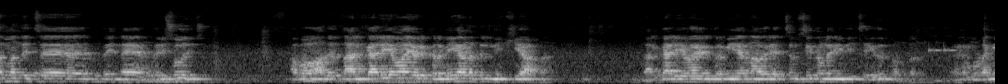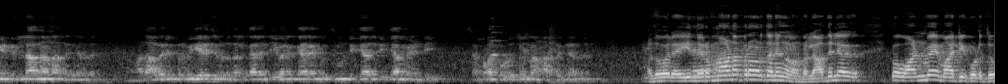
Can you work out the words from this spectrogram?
സംബന്ധിച്ച് പിന്നെ പരിശോധിച്ചു. അപ്പോൾ അത് താൽക്കാലികമായ ഒരു ക്രമീകരണത്തിൽ നിൽക്കുകയാണ്. താൽക്കാലികമായ ഒരു ക്രമീകരണം അവർ എച്ച് എം സി എന്നുള്ള രീതിയിൽ ചെയ്തിട്ടുണ്ട്. അങ്ങനെ മുടങ്ങിയിട്ടില്ല എന്നാണ് അറിഞ്ഞത്. അത് അവർ ക്രമീകരിച്ചിട്ടുണ്ട്. തൽക്കാലം ജീവനക്കാരെ ബുദ്ധിമുട്ടിക്കാതിരിക്കാൻ വേണ്ടി ശമ്പളം കൊടുത്തു എന്നാണ് അറിഞ്ഞത്. അതുപോലെ ഈ നിർമ്മാണ പ്രവർത്തനങ്ങളുണ്ടല്ലോ. അതിൽ ഇപ്പോൾ വൺ വേ മാറ്റി കൊടുത്തു.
